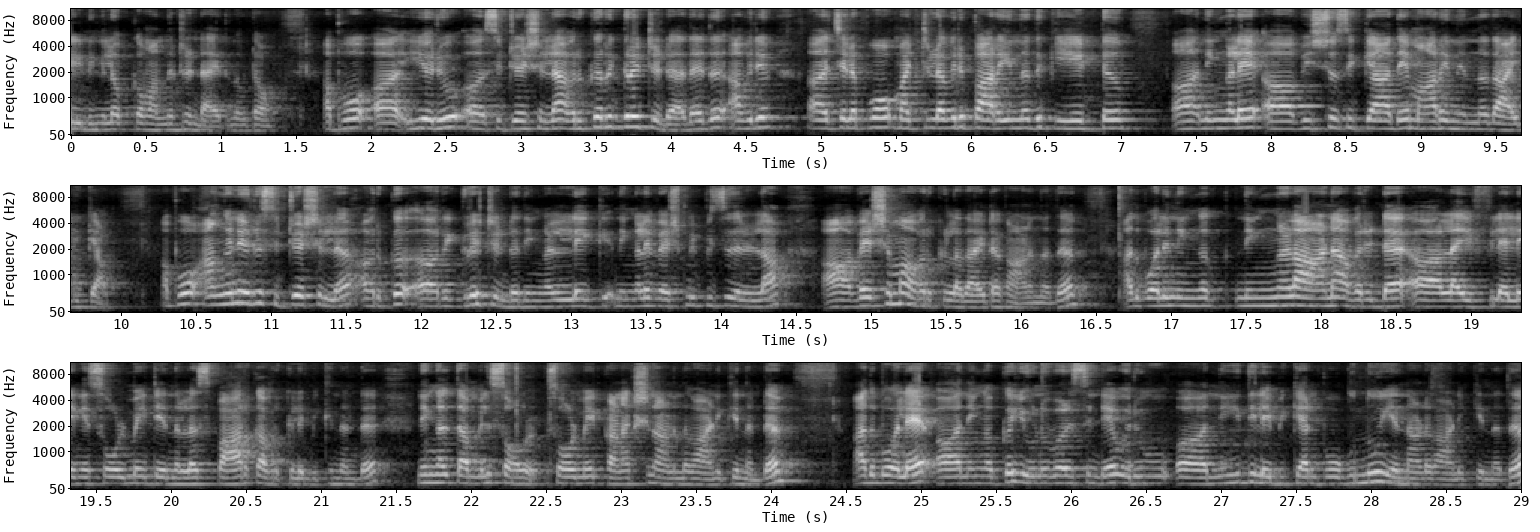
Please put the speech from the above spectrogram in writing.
റീഡിങ്ങിലൊക്കെ വന്നിട്ടുണ്ടായിരുന്നു കേട്ടോ അപ്പോൾ ഈ ഒരു സിറ്റുവേഷനിൽ അവർക്ക് റിഗ്രറ്റ് ഉണ്ട്. അതായത് അവർ ചിലപ്പോൾ മറ്റുള്ളവർ പറയുന്നത് കേട്ട് നിങ്ങളെ വിശ്വസിക്കാതെ മാറി നിന്നതായിരിക്കാം. അപ്പോൾ അങ്ങനെ ഒരു സിറ്റുവേഷനിൽ അവർക്ക് റിഗ്രറ്റ് ഉണ്ട് നിങ്ങളിലേക്ക് നിങ്ങളെ വിഷമിപ്പിച്ചതിലുള്ള വിഷമം അവർക്കുള്ളതായിട്ടാണ് കാണുന്നത്. അതുപോലെ നിങ്ങൾ നിങ്ങളാണ് അവരുടെ ലൈഫിൽ അല്ലെങ്കിൽ സോൾമേറ്റ് എന്നുള്ള സ്പാർക്ക് അവർക്ക് ലഭിക്കുന്നുണ്ട്. നിങ്ങൾ തമ്മിൽ സോൾ സോൾമേറ്റ് കണക്ഷൻ ആണെന്ന് കാണിക്കുന്നുണ്ട്. അതുപോലെ നിങ്ങൾക്ക് യൂണിവേഴ്സിന്റെ ഒരു നീതി ലഭിക്കാൻ പോകുന്നു എന്നാണ് കാണിക്കുന്നത്.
